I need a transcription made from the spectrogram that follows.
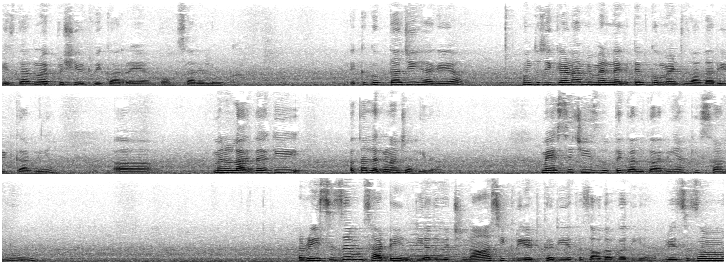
ਇਸ ਗੱਲ ਨੂੰ ਐਪਰੀਸ਼ੀਏਟ ਵੀ ਕਰ ਰਹੇ ਆ ਬਹੁਤ ਸਾਰੇ ਲੋਕ। ਇੱਕ ਗੁਪਤਾ ਜੀ ਹੈਗੇ ਆ। ਹੁਣ ਤੁਸੀਂ ਕਹਿਣਾ ਵੀ ਮੈਂ 네ਗੇਟਿਵ ਕਮੈਂਟ ਜ਼ਿਆਦਾ ਰੀਡ ਕਰਨੀ ਆ ਮੈਨੂੰ ਲੱਗਦਾ ਹੈ ਕਿ ਪਤਾ ਲੱਗਣਾ ਚਾਹੀਦਾ। ਮੈਂ ਇਸੇ ਚੀਜ਼ ਦੇ ਉੱਤੇ ਗੱਲ ਕਰ ਰਹੀ ਹਾਂ ਕਿ ਸਾਨੂੰ ਰੇਸਿਜ਼ਮ ਸਾਡੇ ਇੰਡੀਆ ਦੇ ਵਿੱਚ ਨਾ ਅਸੀਂ ਕ੍ਰੀਏਟ ਕਰੀਏ ਤਾਂ ਜ਼ਿਆਦਾ ਵਧੀਆ। ਰੇਸਿਜ਼ਮ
